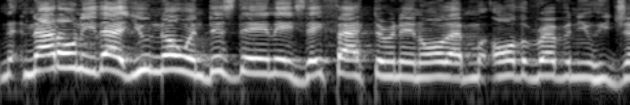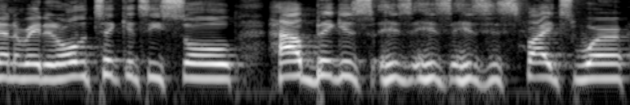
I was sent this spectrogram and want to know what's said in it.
N- not only that, you know, in this day and age, they factoring in all that, all the revenue he generated, all the tickets he sold, how big his his his his, his fights were,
